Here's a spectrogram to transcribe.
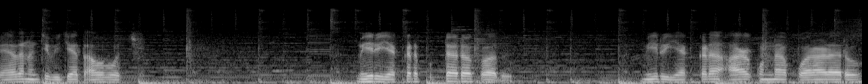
పేద నుంచి విజేత అవ్వవచ్చు మీరు ఎక్కడ పుట్టారో కాదు. మీరు ఎక్కడ ఆగకుండా పోరాడారో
